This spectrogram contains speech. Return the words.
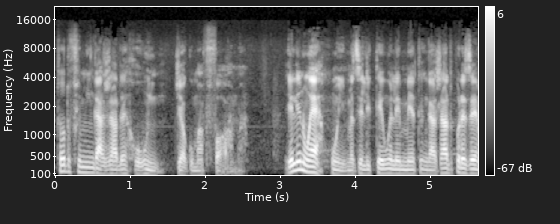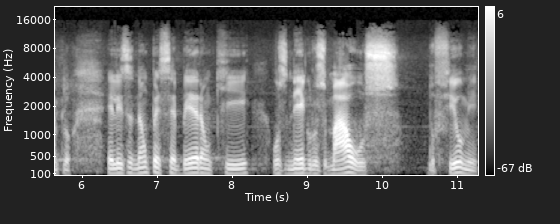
Todo filme engajado é ruim, de alguma forma. Ele não é ruim, mas ele tem um elemento engajado. Por exemplo, eles não perceberam que os negros maus do filme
